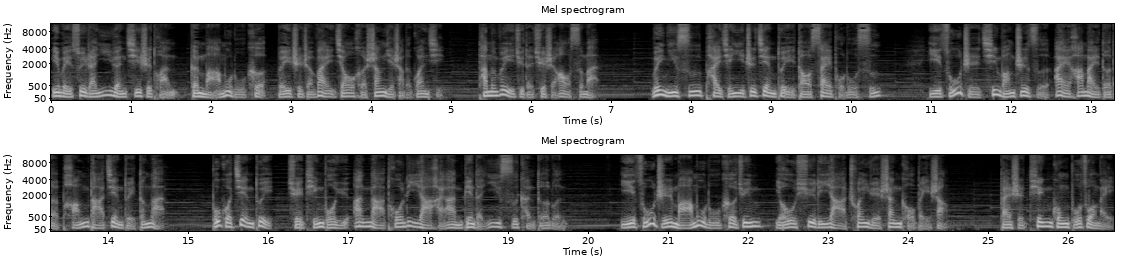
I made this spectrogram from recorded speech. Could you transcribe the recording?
因为虽然医院骑士团跟马穆鲁克维持着外交和商业上的关系，他们畏惧的却是奥斯曼。威尼斯派遣一支舰队到塞浦路斯，以阻止亲王之子艾哈迈德的庞大舰队登岸。不过，舰队却停泊于安纳托利亚海岸边的伊斯肯德伦，以阻止马穆鲁克军由叙利亚穿越山口北上。但是天公不作美。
